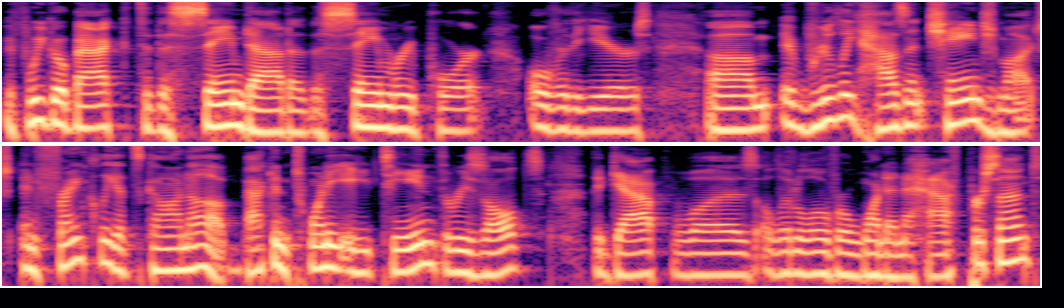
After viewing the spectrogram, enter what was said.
If we go back to the same data, the same report over the years, um, it really hasn't changed much. And frankly, it's gone up. Back in 2018, the results, the gap was a little over 1.5%,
